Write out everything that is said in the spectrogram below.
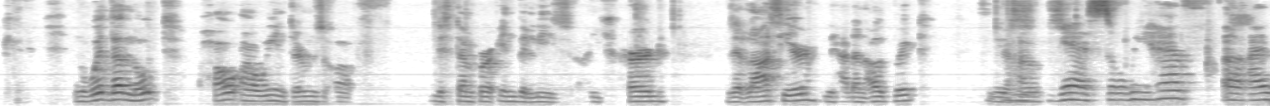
Okay. And with that note, how are we in terms of distemper in Belize? I heard that last year we had an outbreak. Do you have? Yes, so we have, uh, I,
